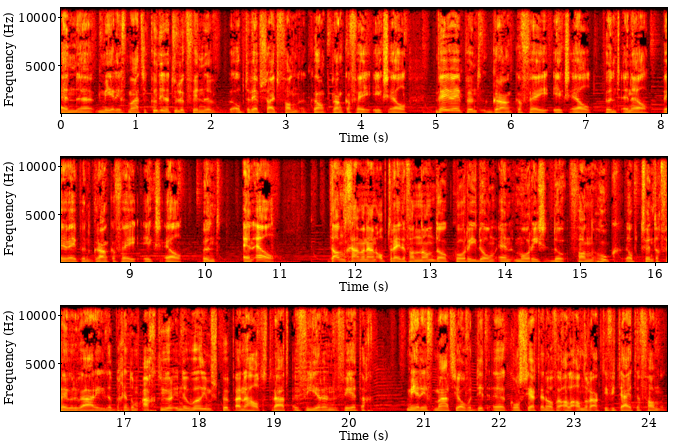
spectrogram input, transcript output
En eh, meer informatie kunt u natuurlijk vinden op de website van Grand Café XL www.grandcafexl.nl www.grandcafexl.nl Dan gaan we naar een optreden van Nando Corridon en Maurice de Van Hoek op 20 februari. Dat begint om 8 uur in de Williams Pub aan de Haltestraat 44. Meer informatie over dit eh, concert en over alle andere activiteiten van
